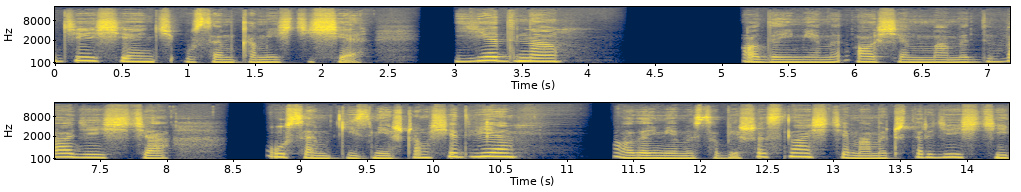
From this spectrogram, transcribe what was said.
10, ósemka mieści się 1, odejmiemy 8, mamy 20, ósemki zmieszczą się dwie, odejmiemy sobie 16, mamy 40,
